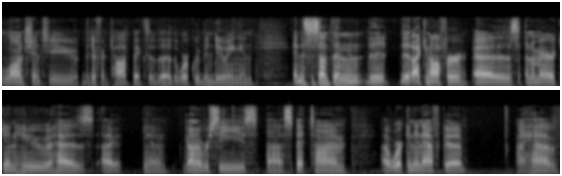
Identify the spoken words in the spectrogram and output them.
launch into the different topics of the, the work we've been doing. And, and this is something that, that I can offer as an American who has, uh, you know, gone overseas, uh, spent time uh, working in Africa. I have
